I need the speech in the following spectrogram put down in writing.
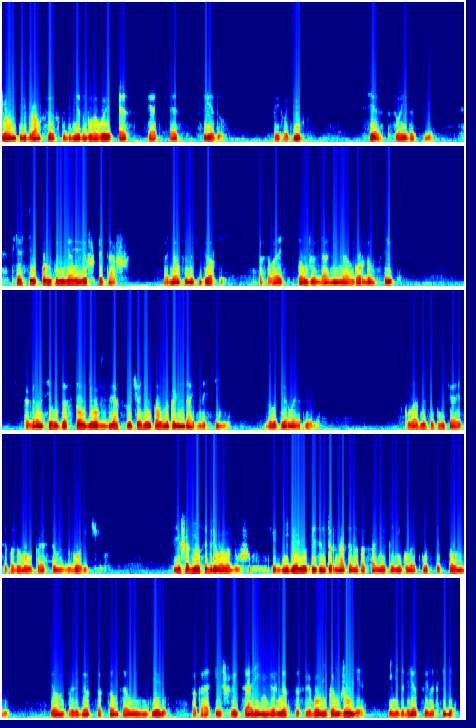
Джон перебрался в кабинет главы С5С в среду, прихватив все свои досье. К счастью, он поменял лишь этаж, поднялся на четвертый, оставаясь в том же здании на Гордон-стрит. Когда он сел за стол, его взгляд случайно упал на календарь на стене. Было 1 апреля. Складно все получается, подумал Престон с горечью. Лишь одно согревало душу. Через неделю из интерната на пасхальные каникулы отпустят Томми, и он проведет с отцом целую неделю, пока из Швейцарии не вернется с любовником Джулия и не заберет сына к себе.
